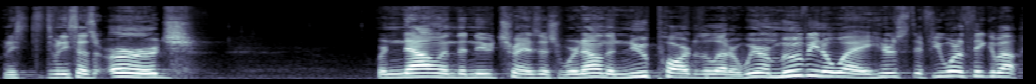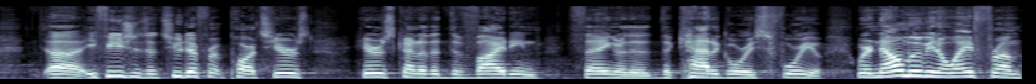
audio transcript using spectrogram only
When he, when he says urge, we're now in the new transition. We're now in the new part of the letter. We are moving away. Here's if you want to think about uh, Ephesians in two different parts. Here's here's kind of the dividing thing or the, the categories for you. We're now moving away from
